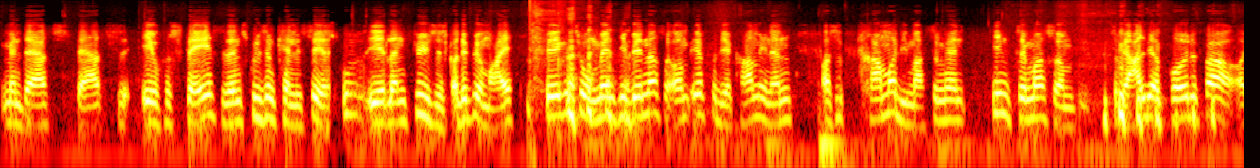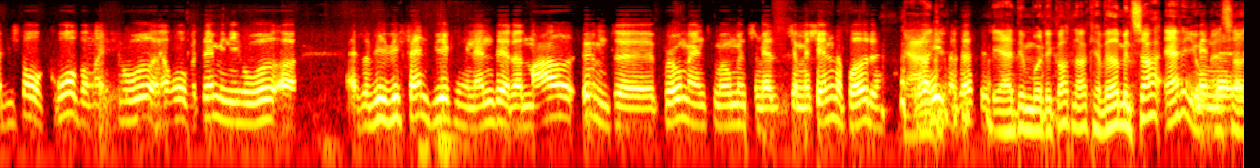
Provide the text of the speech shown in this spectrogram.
men deres, deres eufostase, den skulle ligesom kanaliseres ud i et eller andet fysisk, og det blev mig. Begge to mænd, de vender sig om, efter de har krammet hinanden, og så krammer de mig simpelthen ind til mig, som, som jeg aldrig har prøvet det før, og de står og gråber mig i hovedet, og jeg råber dem ind i hovedet, og Altså, vi, vi fandt virkelig hinanden der. Der er et meget ømt uh, bromance moment, som jeg, som jeg sjældent har prøvet det. Ja, det var helt fantastisk. Ja, det må det godt nok have været. Men så er det jo, Men, altså, uh,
